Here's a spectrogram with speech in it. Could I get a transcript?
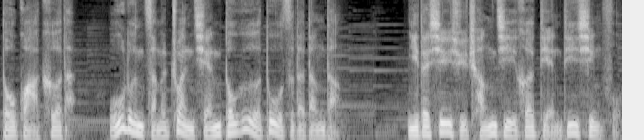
都挂科的，无论怎么赚钱都饿肚子的等等。你的些许成绩和点滴幸福，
